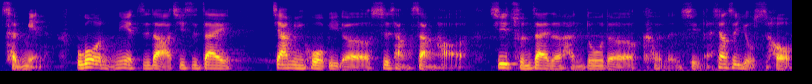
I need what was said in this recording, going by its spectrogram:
层面。不过你也知道，其实，在加密货币的市场上，好了，其实存在着很多的可能性啊，像是有时候，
